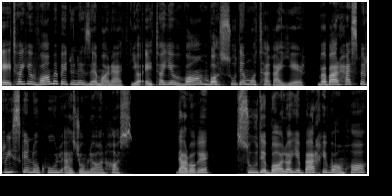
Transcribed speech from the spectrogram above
اعطای وام بدون زمانت یا اعطای وام با سود متغیر و بر حسب ریسک نکول از جمله آنهاست. در واقع سود بالای برخی وامها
